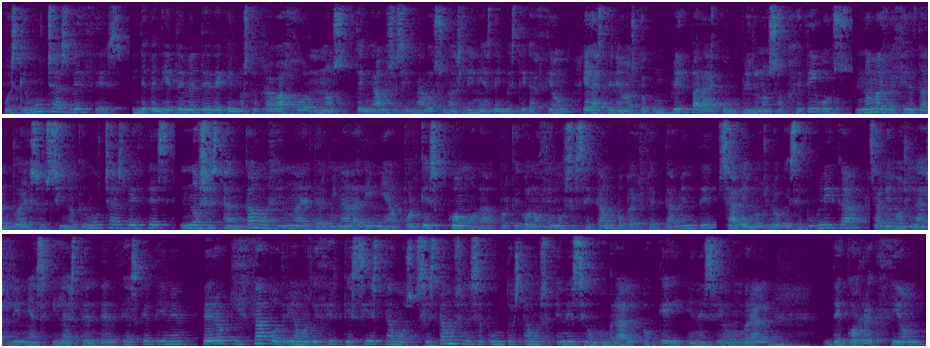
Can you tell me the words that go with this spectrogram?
Pues que muchas veces, independientemente de que en nuestro trabajo nos tengamos asignados unas líneas de investigación que las tenemos que cumplir para cumplir unos objetivos. No me refiero tanto a eso, sino que muchas veces nos estancamos en una determinada línea porque es cómoda, porque conocemos ese campo perfectamente, sabemos lo que se publica, sabemos las líneas y las tendencias que tienen, pero quizá podríamos decir que si estamos, si estamos en ese punto, estamos en ese umbral, ok, en ese umbral de corrección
